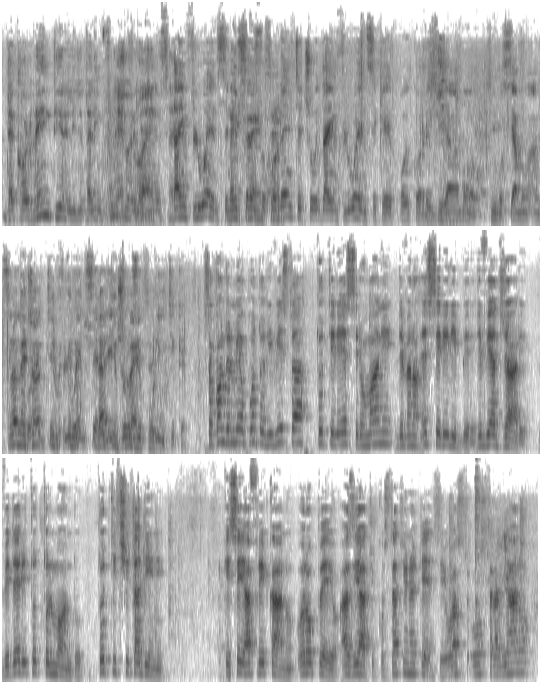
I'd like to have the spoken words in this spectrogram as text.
da correnti religiose, dall'influsso religioso? Da influenze, nel senso corrente, cioè da influenze che poi correggiamo, sì, sì. possiamo anzi allora, correnti, influenze religiose e politiche. Secondo il mio punto di vista, tutti gli esseri umani devono essere liberi di viaggiare, vedere tutto il mondo, tutti i cittadini, che sia africano, europeo, asiatico, statunitense o australiano,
